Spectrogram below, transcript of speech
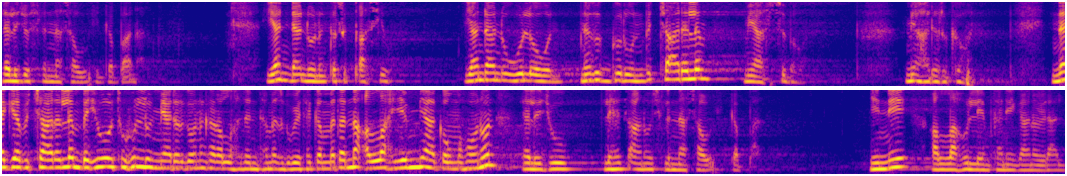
ለልጆች ልናሳውቅ ይገባናል። እያንዳንዱን እንቅስቃሴው እያንዳንዱ ውሎውን ንግግሩን ብቻ አይደለም ሚያስበውን ሚያደርገውን። ነገ ብቻ አይደለም በህይወቱ ሁሉ የሚያደርገው ነገር አላህ ዘንድ ተመዝግቦ የተቀመጠና አላህ የሚያውቀው መሆኑን ለልጁ ለህፃኖች ልናሳውቅ ይገባል ይኔ አላህ ሁሌም ከኔ ጋ ነው ይላሉ።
